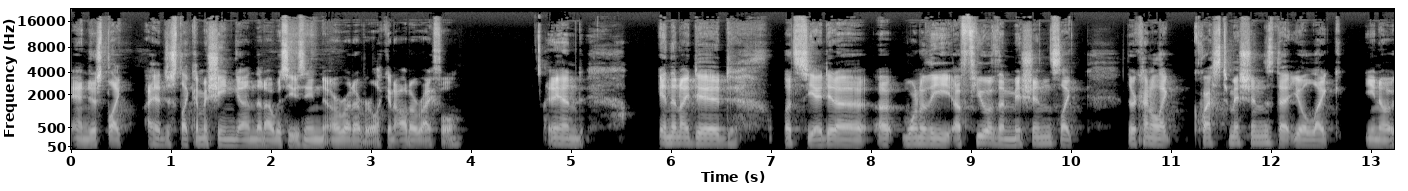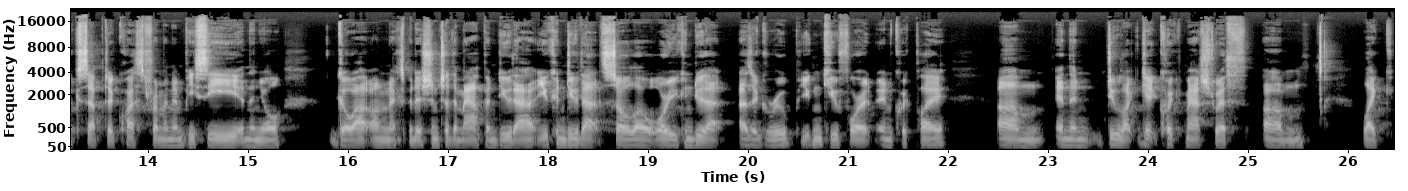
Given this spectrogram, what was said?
and just like I had just like a machine gun that I was using or whatever, like an auto rifle, and and then I did let's see, I did a, a one of the a few of the missions like they're kind of like quest missions that you'll like you know accept a quest from an NPC and then you'll go out on an expedition to the map and do that. You can do that solo or you can do that as a group. You can queue for it in quick play. Um, and then do like get quick matched with um, like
